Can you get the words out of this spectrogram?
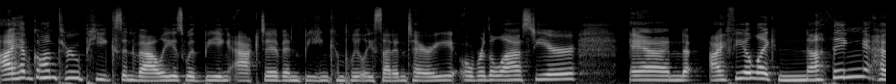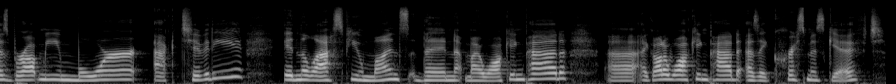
I have gone through peaks and valleys with being active and being completely sedentary over the last year. And I feel like nothing has brought me more activity in the last few months than my walking pad. Uh, I got a walking pad as a Christmas gift.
